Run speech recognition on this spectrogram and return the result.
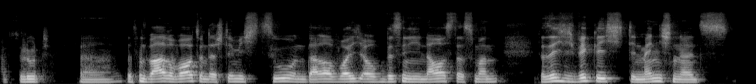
Absolut. Das sind wahre Worte und da stimme ich zu. Und darauf wollte ich auch ein bisschen hinaus, dass man tatsächlich wirklich den Menschen als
